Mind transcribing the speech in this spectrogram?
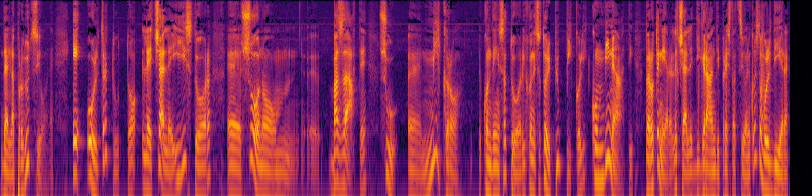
della produzione e oltretutto le celle e-store eh, sono mh, mm, eh, basate su eh, micro condensatori, condensatori più piccoli combinati per ottenere le celle di grandi prestazioni. Questo vuol dire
